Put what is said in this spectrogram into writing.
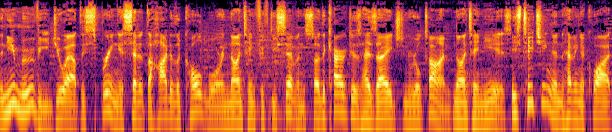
The new movie due out this spring is set at the height of the Cold War in 1957, so the character has aged in real time, 19 years. He's teaching and having a quiet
